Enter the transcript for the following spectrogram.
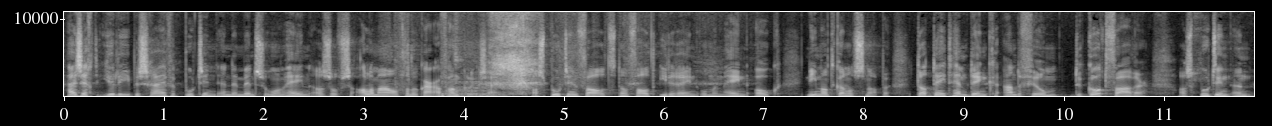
Hij zegt: Jullie beschrijven Poetin en de mensen om hem heen alsof ze allemaal van elkaar afhankelijk zijn. Als Poetin valt, dan valt iedereen om hem heen ook. Niemand kan ontsnappen. Dat deed hem denken aan de film The Godfather. Als Poetin een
